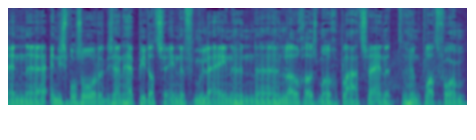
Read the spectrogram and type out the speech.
En, eh, en die sponsoren die zijn happy dat ze in de Formule 1 hun, eh, hun logo's mogen plaatsen. En het, hun platform,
